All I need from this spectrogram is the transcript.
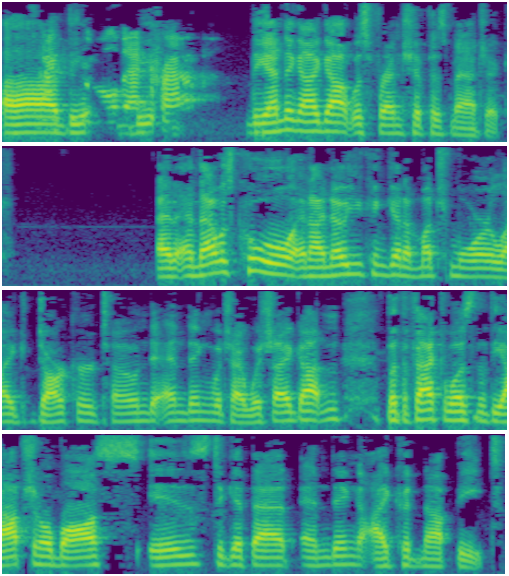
Uh, the all that the, crap? the ending I got was friendship is magic. And and that was cool, and I know you can get a much more like darker toned ending, which I wish I had gotten, but the fact was that the optional boss is to get that ending I could not beat.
